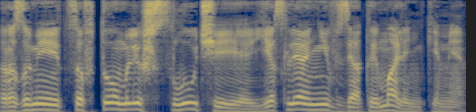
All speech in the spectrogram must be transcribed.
Разумеется, в том лишь случае, если они взяты маленькими.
